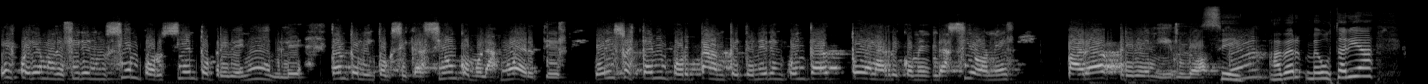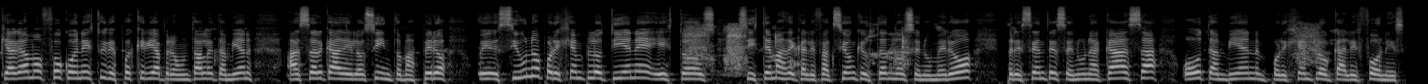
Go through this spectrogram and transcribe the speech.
es, podríamos decir, en un 100% prevenible, tanto la intoxicación como las muertes. Por eso es tan importante tener en cuenta todas las recomendaciones para prevenirlo. Sí, a ver, me gustaría que hagamos foco en esto y después quería preguntarle también acerca de los síntomas, pero eh, si uno, por ejemplo, tiene estos sistemas de calefacción que usted nos enumeró presentes en una casa o también, por ejemplo, calefones,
